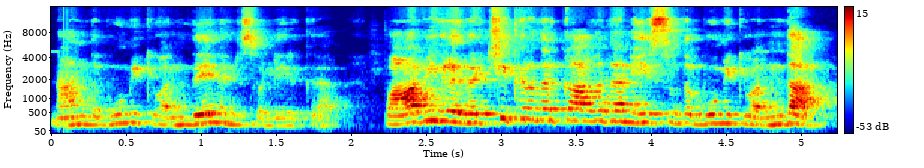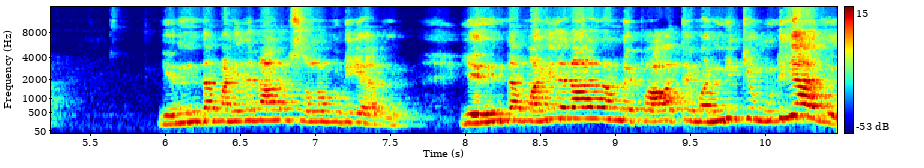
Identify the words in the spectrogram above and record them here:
நான் இந்த பூமிக்கு வந்தேன் என்று சொல்லியிருக்கிறார். பாவிகளை ரட்சிக்கிறதற்காக தான் இயேசு இந்த பூமிக்கு வந்தார். எந்த மனிதனாலும் சொல்ல முடியாது. எந்த மனிதனாலும் நம்முடைய பாவத்தை மன்னிக்க முடியாது.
